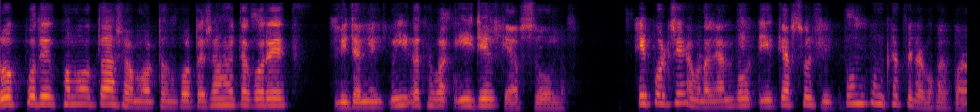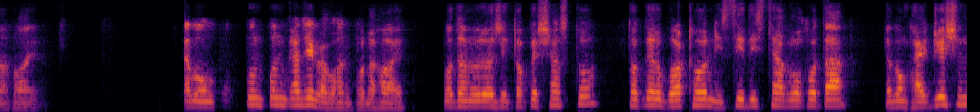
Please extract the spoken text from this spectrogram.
রোগ প্রতিরোধ ক্ষমতা সমর্থন করতে সহায়তা করে ভিটামিন ই অথবা ই জেল ক্যাপসুল এই পর্যায়ে আমরা জানব এই ক্যাপসুলটি কোন কোন ক্ষেত্রে ব্যবহার করা হয় এবং কোন কোন কাজে ব্যবহার করা হয়। প্রথমে রয়েছে ত্বকের স্বাস্থ্য, ত্বকের গঠন, স্থিতিস্থাপকতা এবং হাইড্রেশন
